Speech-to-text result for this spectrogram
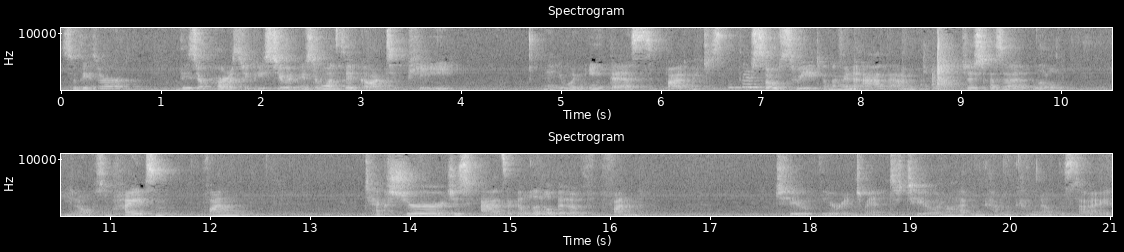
So these are these are part of sweet peas too, and these are ones they've gone to pea. Now you wouldn't eat this, but I just think they're so sweet, and I'm gonna add them just as a little, you know, some height, some fun texture. It just adds like a little bit of fun to the arrangement too, and I'll have him come coming out the side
